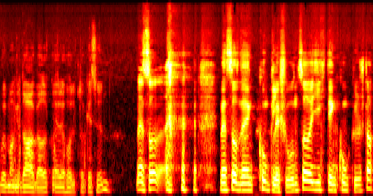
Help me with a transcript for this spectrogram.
hvor mange dager dere holdt dere sunn? Men så, men så den konklusjonen, så gikk det en konkurs, da.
